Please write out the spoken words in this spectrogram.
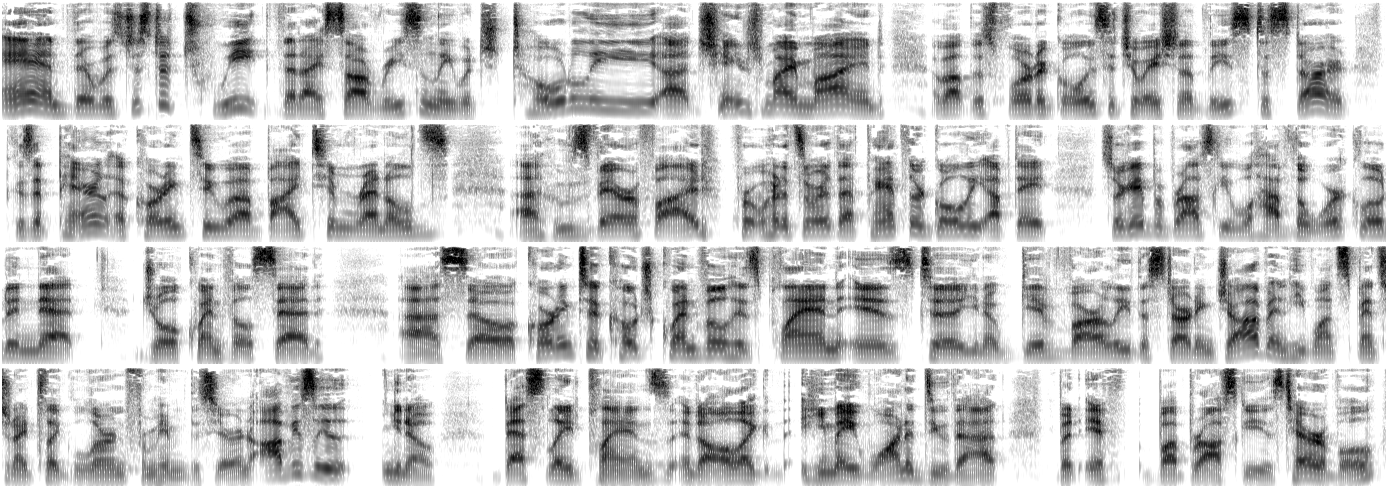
and there was just a tweet that I saw recently which totally uh, changed my mind about this Florida goalie situation, at least to start, because apparently, according to uh, by Tim Reynolds, uh, who's verified for what it's worth, that Panther goalie update, Sergei Bobrovsky will have the workload in net, Joel Quenneville said. Uh, so according to Coach Quenneville, his plan is to you know give Varley the starting job, and he wants Spencer Knight to like learn from him this year. And obviously, you know, best laid plans and all. Like he may want to do that, but if Bobrovsky is terrible,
